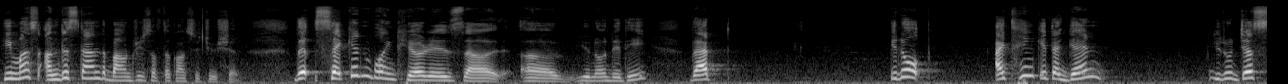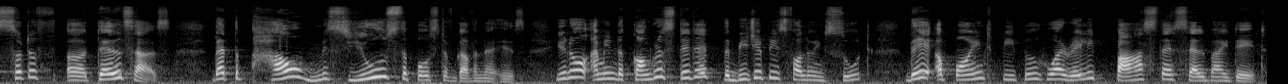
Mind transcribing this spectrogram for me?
he must understand the boundaries of the constitution. The second point here is, uh, uh, you know, Nidhi, that you know, I think it again, you know, just sort of uh, tells us that the, how misused the post of governor is. You know, I mean, the Congress did it, the BJP is following suit. They appoint people who are really past their sell by date.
